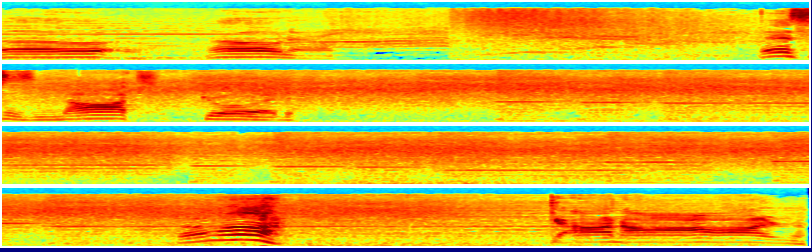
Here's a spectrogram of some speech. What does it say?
Oh, oh no. This is not good. Ah! Ganon!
